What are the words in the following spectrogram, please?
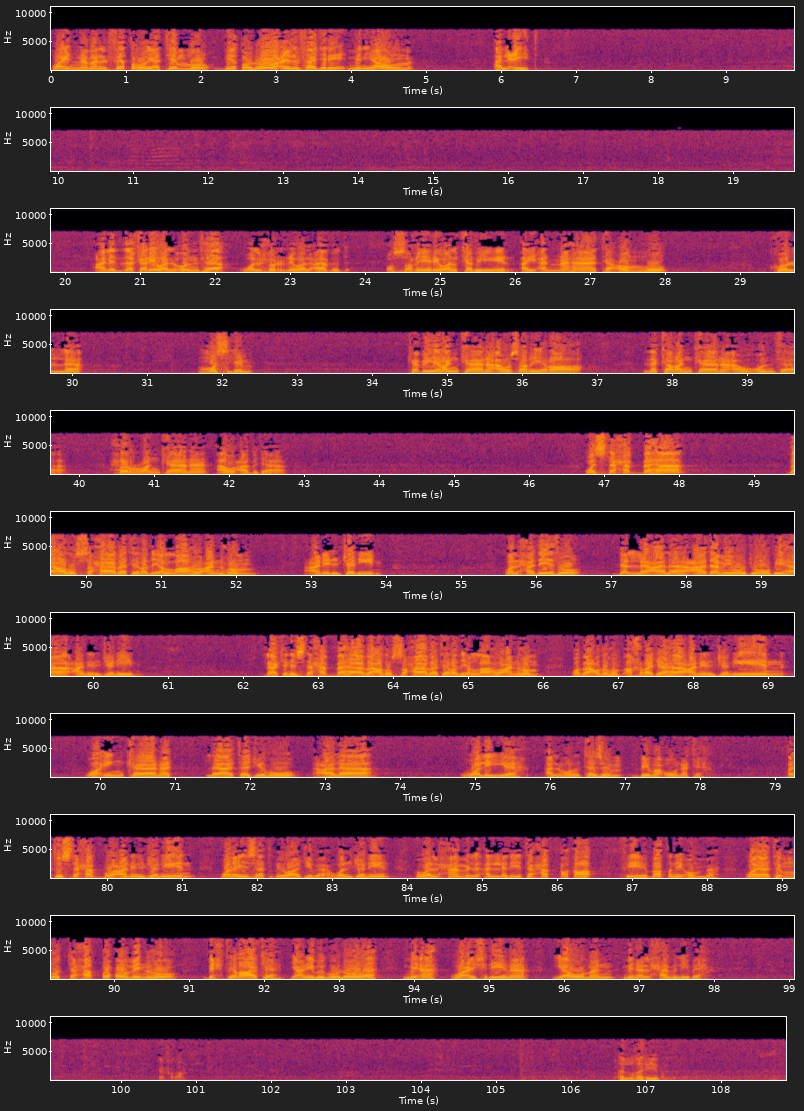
وإنما الفطر يتم بطلوع الفجر من يوم العيد. عن الذكر والأنثى والحر والعبد والصغير والكبير أي أنها تعم كل مسلم. كبيرا كان أو صغيرا ذكرا كان أو أنثى حرا كان أو عبدا. واستحبها بعض الصحابة رضي الله عنهم عن الجنين. والحديث دل على عدم وجوبها عن الجنين. لكن استحبها بعض الصحابة رضي الله عنهم وبعضهم أخرجها عن الجنين وإن كانت لا تجب على وليه الملتزم بمؤونته. فتستحب عن الجنين وليست بواجبة. والجنين هو الحمل الذي تحقق في بطن أمه ويتم التحقق منه باحتراكه يعني ببلوغه مئة وعشرين يوما من الحمل به. اقرأ. الغريب.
